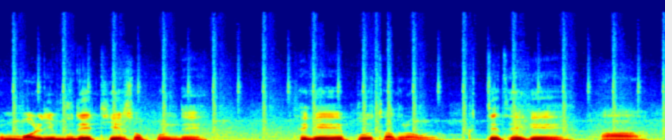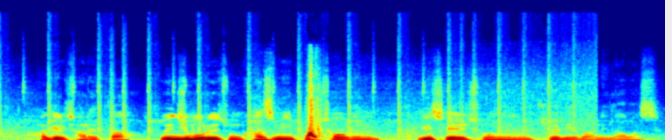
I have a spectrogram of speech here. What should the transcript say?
좀 멀리 무대 뒤에서 보는데 되게 뿌듯하더라고요. 그때 되게 아 하길 잘했다. 왠지 모르게 좀 가슴이 벅차오르는 그게 제일 저는 기억에 많이 남았어요.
